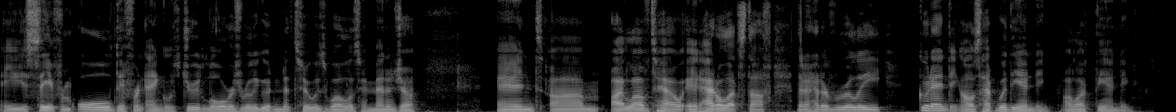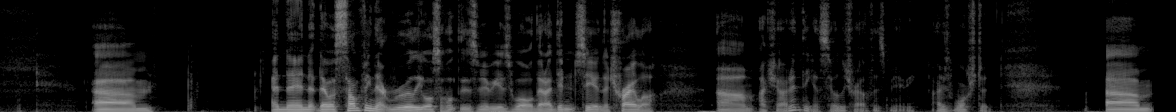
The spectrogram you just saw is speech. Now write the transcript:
And you just see it from all different angles. Jude law is really good in it too as well as her manager. And um, i loved how it had all that stuff then it had a really good ending. I was happy with the ending. I liked the ending. Um, and then there was something that really also hooked this movie as well that i didn't see in the trailer um, actually i don't think i saw the trailer for this movie i just watched it um,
